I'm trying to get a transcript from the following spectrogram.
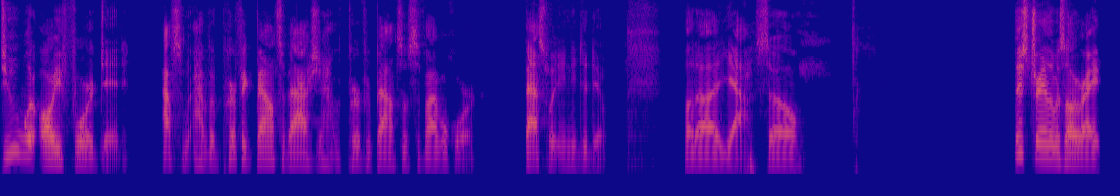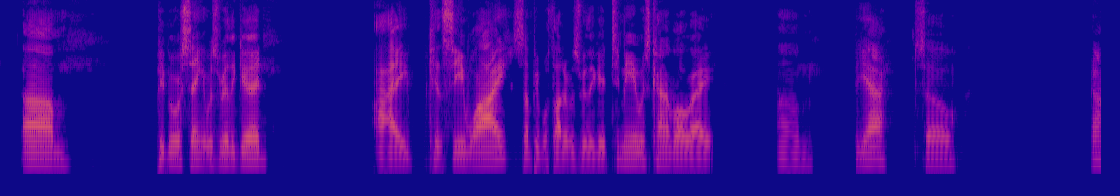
do what RE4 did. Have some have a perfect balance of action, have a perfect balance of survival horror. That's what you need to do. But uh yeah, so this trailer was alright. Um people were saying it was really good. I can see why. Some people thought it was really good. To me, it was kind of alright. Um, but yeah, so yeah,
